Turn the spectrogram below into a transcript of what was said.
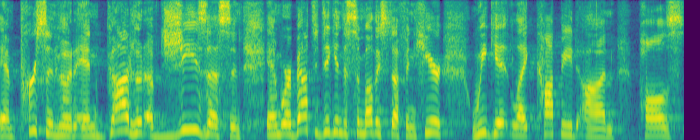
and personhood and godhood of Jesus. And, and we're about to dig into some other stuff. And here we get like copied on Paul's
